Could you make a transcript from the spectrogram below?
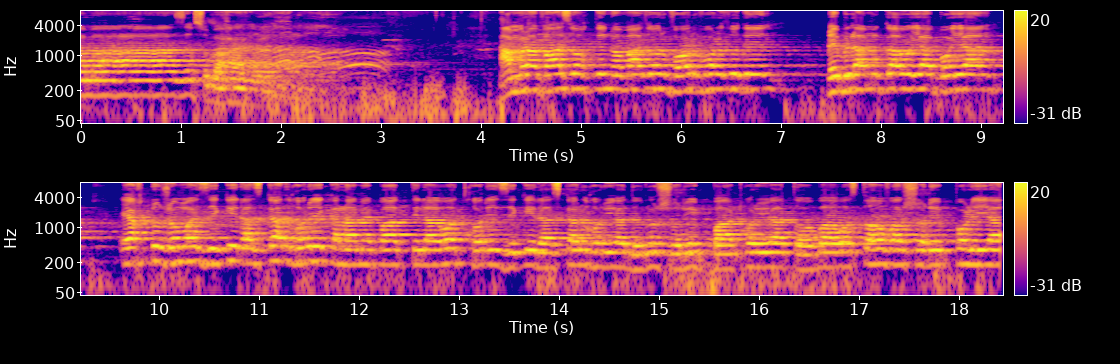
নামাজ। সুবাহ আমরা পাঁচ অক্তি নমাজর ফর ফর যদি কেবলা মুখা হইয়া বইয়া, একটু সময় জিকির আজকার করে, কালামে পাক তিলাওয়াত করে, জিকির আজকার করিয়া দুরু শরীফ পাঠ করিয়া তবা ওস্তফার শরীফ পড়িয়া,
